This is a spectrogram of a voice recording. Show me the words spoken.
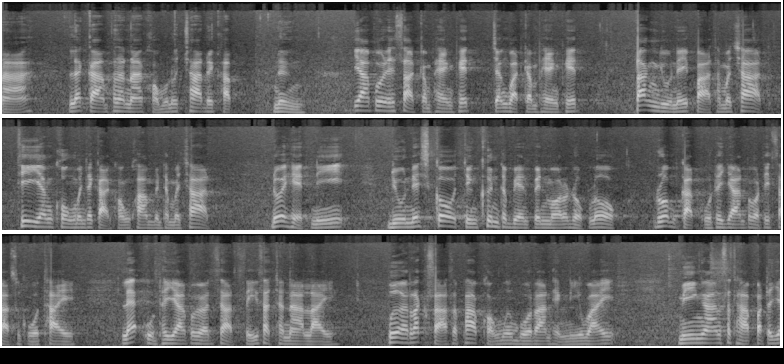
นา และการพัฒนาของมนุษยชาติด้วยครับ 1. ยามบริษัทกำแพงเพชร จังหวัดกำแพงเพชร ตั้งอยู่ในป่าธรรมชาติ ที่ยังคงบรรยากาศของความเป็นธรรมชาติ ด้วยเหตุนี้ยูเนสโกจึงขึ้นทะเบียนเป็นมรดกโลก ร่วมกับอุทยานประวัติศาสตร์สุโขทัยและอุทยานประวัติศาสตร์ศรีสัชนาลัย เพื่อรักษาสภาพของเมืองโบราณแห่งนี้ไว้ มีงานสถาปัตย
